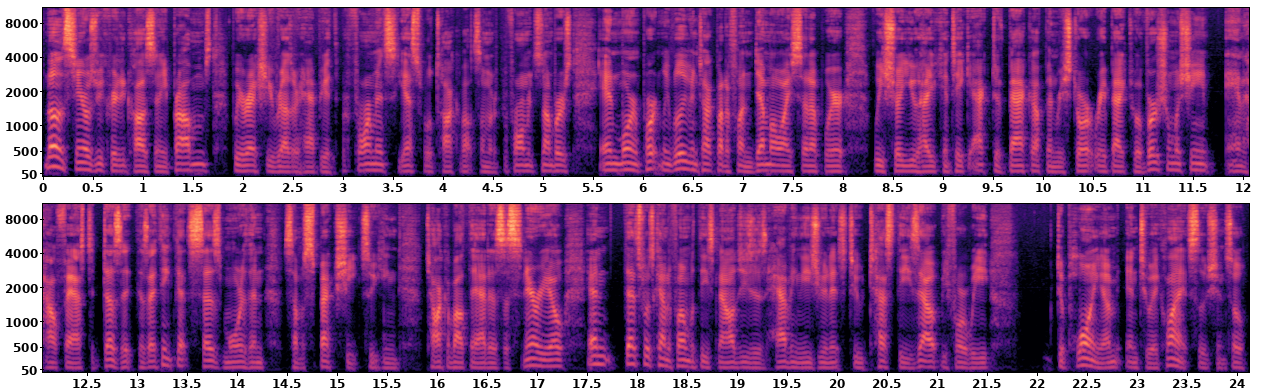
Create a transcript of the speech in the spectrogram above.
none of the scenarios we created caused any problems. We were actually rather happy with the performance. Yes, we'll talk about some of the performance numbers. And more importantly, we'll even talk about a fun demo I set up where we show you how you can take active backup and restore it right back to a virtual machine and how fast it does it. Because I think that says more than some spec sheet. So you can talk about that as a scenario. And that's what's kind of fun with these technologies is having these units to test these out before we deploying them into a client solution. So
